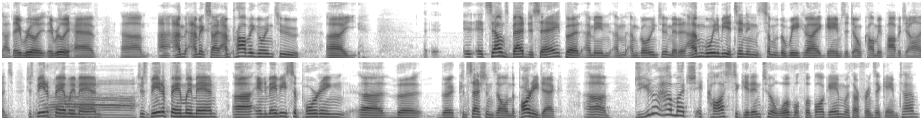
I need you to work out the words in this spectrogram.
Uh, they really, they really have. Um, I, I'm, I'm excited. I'm probably going to. Uh, it, it sounds bad to say, but I mean, I'm, I'm going to admit it. I'm going to be attending some of the weeknight games that don't call me Papa John's. Just being a family man, just being a family man, uh, and maybe supporting uh, the the concessions on the party deck. Um, do you know how much it costs to get into a Louisville football game with our friends at Game Time?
